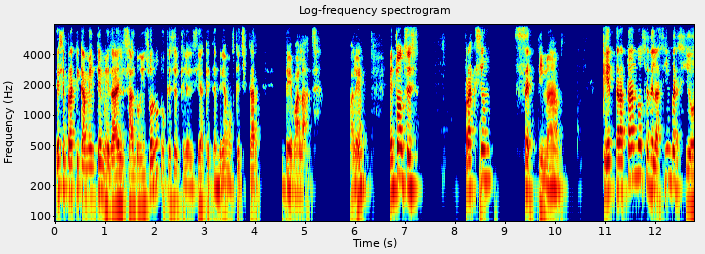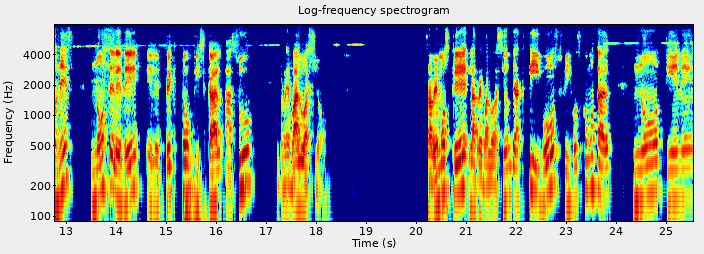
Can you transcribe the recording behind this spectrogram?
Ese prácticamente me da el saldo insoluto, que es el que le decía que tendríamos que checar de balanza. ¿Vale? Entonces, fracción séptima, que tratándose de las inversiones, no se le dé el efecto fiscal a su revaluación. Sabemos que la revaluación de activos fijos como tal no tiene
